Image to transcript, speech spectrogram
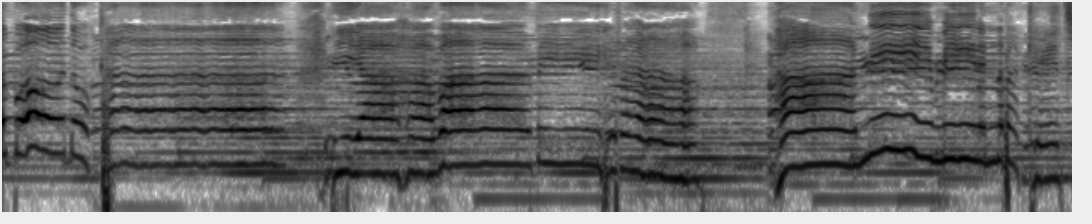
Labodoka Yahavadira Hani miren bakets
